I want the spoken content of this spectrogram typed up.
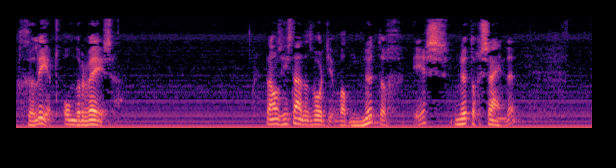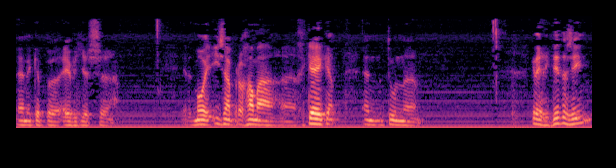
geleerd, onderwezen. Trouwens, hier staat het woordje wat nuttig is, nuttig zijnde. En ik heb uh, eventjes uh, in het mooie ISA-programma uh, gekeken. En toen kreeg ik dit te zien.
